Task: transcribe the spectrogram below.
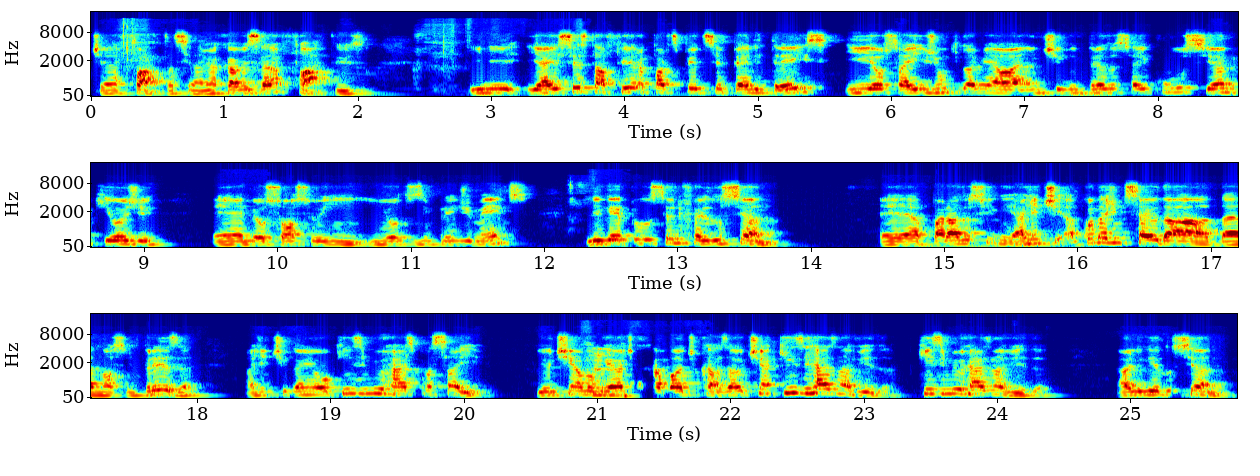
Tinha fato, assim, na minha cabeça era fato isso. E, e aí, sexta-feira, participei do CPL3 e eu saí junto da minha antiga empresa, eu saí com o Luciano, que hoje é meu sócio em, em outros empreendimentos. Liguei para o Luciano e falei, Luciano, é, a parada é o seguinte, a gente, quando a gente saiu da, da nossa empresa, a gente ganhou 15 mil reais para sair. E eu tinha aluguel, eu tinha acabado de casar, eu tinha 15 reais na vida, 15 mil reais na vida. Aí eu liguei, Luciano,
